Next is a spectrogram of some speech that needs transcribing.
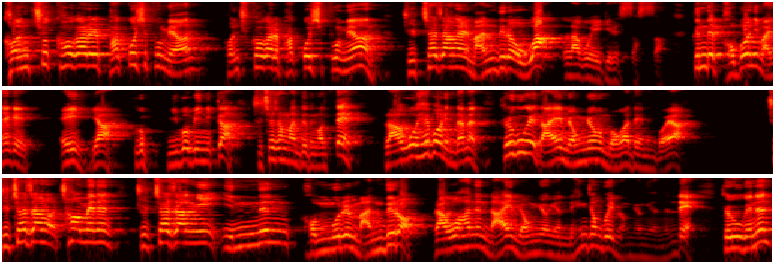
건축 허가를 받고 싶으면, 건축 허가를 받고 싶으면 주차장을 만들어 와! 라고 얘기를 했었어. 근데 법원이 만약에, 에이, 야, 그거 위법이니까 주차장 만드는 건 떼! 라고 해버린다면 결국에 나의 명령은 뭐가 되는 거야? 주차장, 처음에는 주차장이 있는 건물을 만들어! 라고 하는 나의 명령이었는데, 행정부의 명령이었는데, 결국에는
